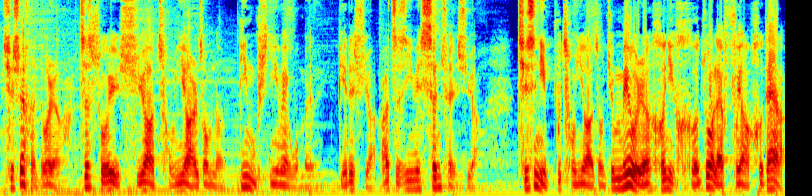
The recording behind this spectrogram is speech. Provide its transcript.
其实很多人啊，之所以需要从一而终呢，并不是因为我们别的需要，而只是因为生存需要。其实你不从一而终，就没有人和你合作来抚养后代了，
